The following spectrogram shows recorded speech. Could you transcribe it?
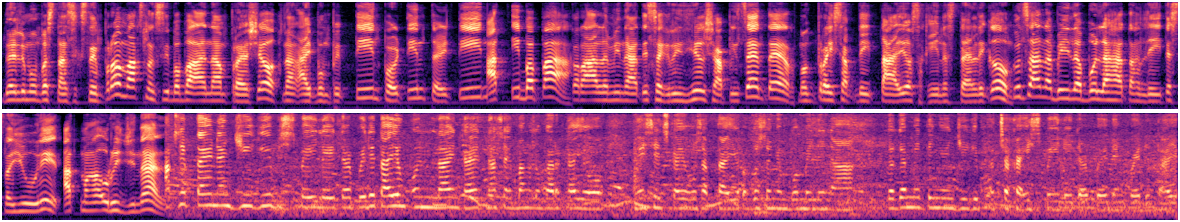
Dahil lumabas ng 16 Pro Max, nagsibabaan na ang presyo ng iPhone 15, 14, 13 at iba pa. Tara alamin natin sa Green Hill Shopping Center. Mag-price update tayo sa Kinas Telecom kung saan available lahat ng latest na unit at mga original. Accept tayo ng G-Gives, pay later. Pwede tayong online kahit nasa ibang lugar kayo. Message kayo, usap tayo. Pag gusto nyo bumili na, gagamitin nyo yung G-Gives at saka is pay later. Pwede, pwede tayo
